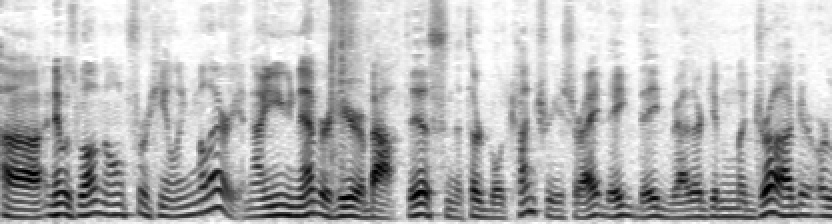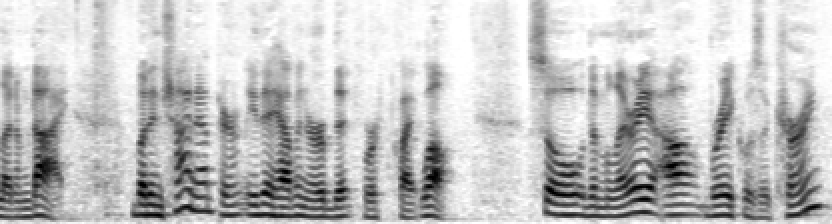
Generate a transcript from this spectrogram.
Uh, and it was well known for healing malaria. Now you never hear about this in the third world countries, right? They, they'd rather give them a drug or let them die. But in China, apparently they have an herb that worked quite well. So the malaria outbreak was occurring.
